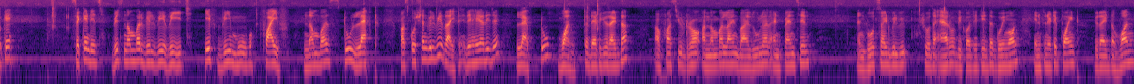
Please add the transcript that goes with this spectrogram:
okay? Second is which number will we reach if we move 5 numbers to left? First question will be right. Here is a left to 1 so that you write the uh, first you draw a number line by ruler and pencil and both side will be show the arrow because it is the going on infinitive point. You write the 1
